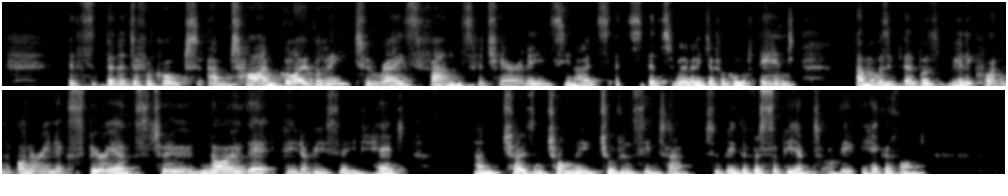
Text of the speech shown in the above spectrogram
it's been a difficult um, time globally to raise funds for charities. You know, it's it's it's really really difficult, and um, it was it was really quite an honouring experience to know that PwC had um, chosen Cholmondeley Children's Centre to be the recipient of the hackathon.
